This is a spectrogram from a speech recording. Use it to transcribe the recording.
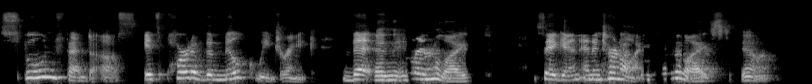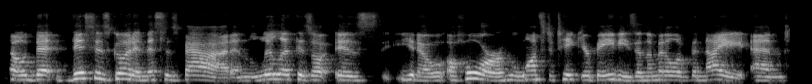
spoon fed to us. It's part of the milk we drink that and internalized. Say again and internalized. Internalized yeah. Know that this is good and this is bad and lilith is a is you know a whore who wants to take your babies in the middle of the night and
